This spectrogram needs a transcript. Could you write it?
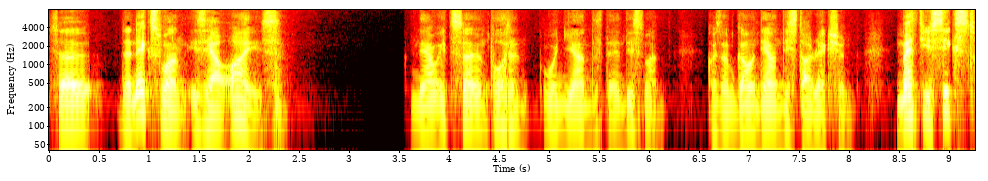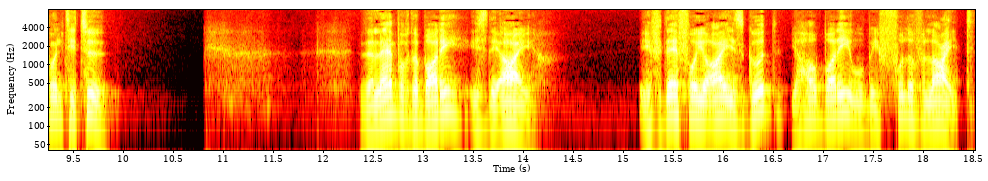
So the next one is our eyes. Now it's so important when you understand this one, because I'm going down this direction. Matthew 6 22. The lamp of the body is the eye. If therefore your eye is good, your whole body will be full of light.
